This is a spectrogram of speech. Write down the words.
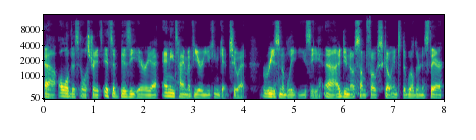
uh, all of this illustrates it's a busy area. Any time of year you can get to it reasonably easy. Uh, i do know some folks go into the wilderness there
